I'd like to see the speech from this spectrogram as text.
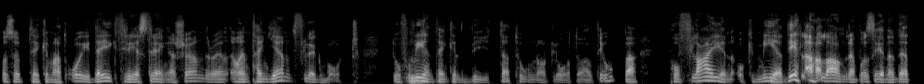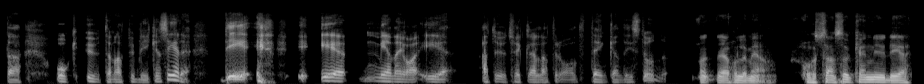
och så upptäcker man att oj, där gick tre strängar sönder och en, och en tangent flög bort. Då får vi helt enkelt byta tonart, låt och alltihopa på flyen och meddela alla andra på scenen detta och utan att publiken ser det. Det är, menar jag är att utveckla lateralt tänkande i stunden. Jag håller med. Och sen så kan ju det,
